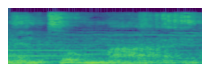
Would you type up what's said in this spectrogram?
Mental mind.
